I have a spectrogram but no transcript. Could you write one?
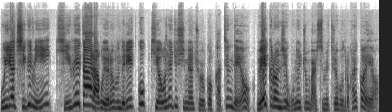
오히려 지금이 기회다라고 여러분들이 꼭 기억을 해주시면 좋을 것 같은데요. 왜 그런지 오늘 좀 말씀을 드려보도록 할 거예요.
